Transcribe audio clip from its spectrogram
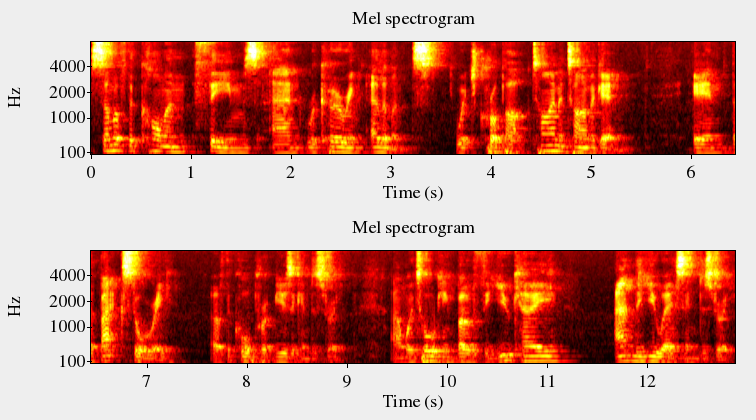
some of the common themes and recurring elements which crop up time and time again in the backstory of the corporate music industry. And we're talking both the UK and the US industry,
